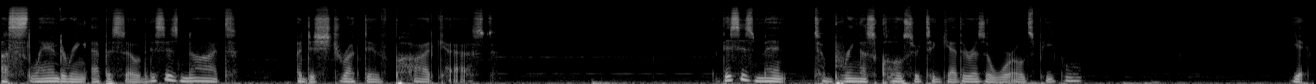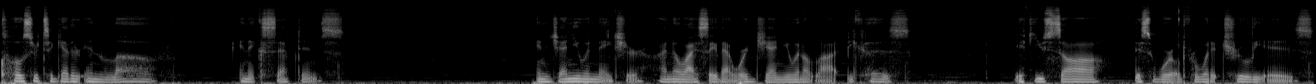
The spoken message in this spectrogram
a slandering episode. This is not a destructive podcast. This is meant to bring us closer together as a world's people, yet closer together in love, in acceptance, in genuine nature. I know I say that word genuine a lot because if you saw this world for what it truly is,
